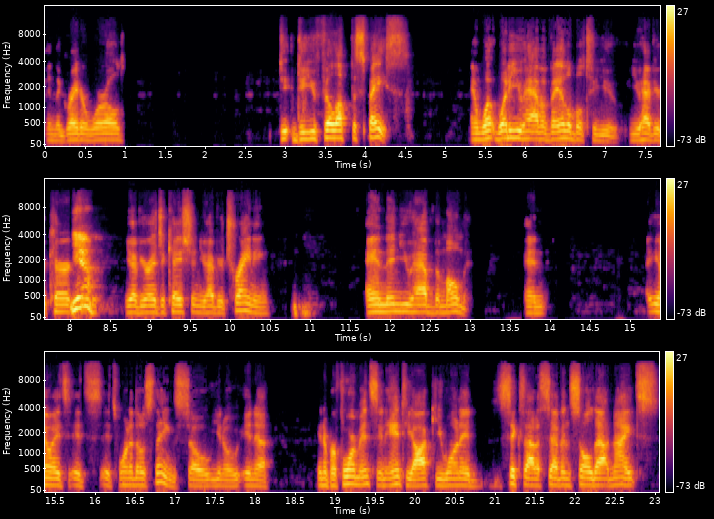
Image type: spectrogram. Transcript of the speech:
in the greater world do, do you fill up the space and what what do you have available to you you have your character Yeah. you have your education you have your training and then you have the moment and you know it's it's it's one of those things so you know in a in a performance in antioch you wanted six out of seven sold out nights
